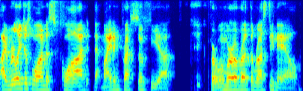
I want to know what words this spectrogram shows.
I really just wanted a squad that might impress Sophia for when we're over at the Rusty Nail.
